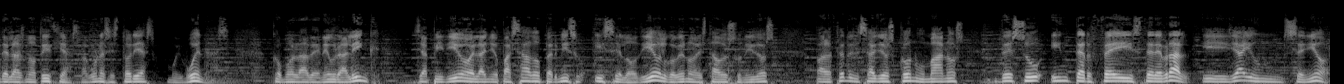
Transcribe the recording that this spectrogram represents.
de las noticias, algunas historias muy buenas, como la de Neuralink. Ya pidió el año pasado permiso y se lo dio el gobierno de Estados Unidos para hacer ensayos con humanos de su interface cerebral. Y ya hay un señor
